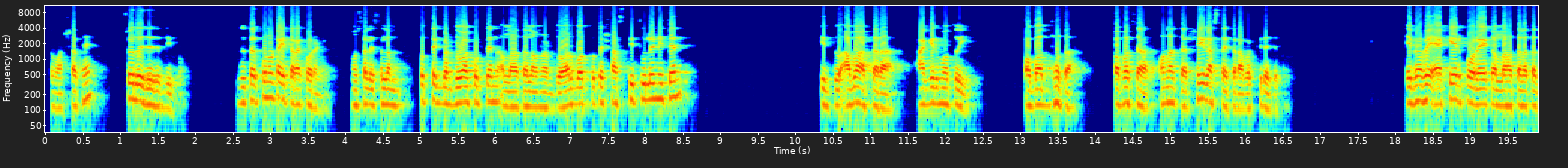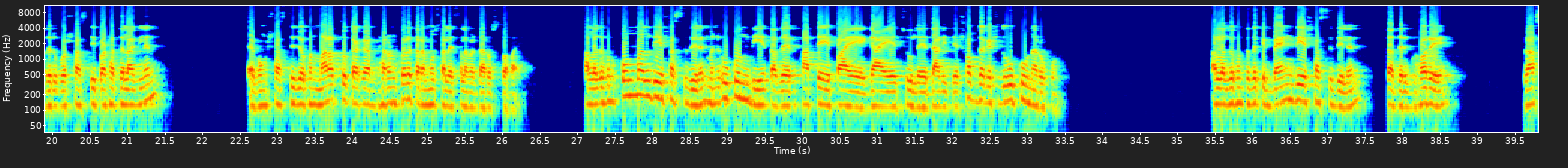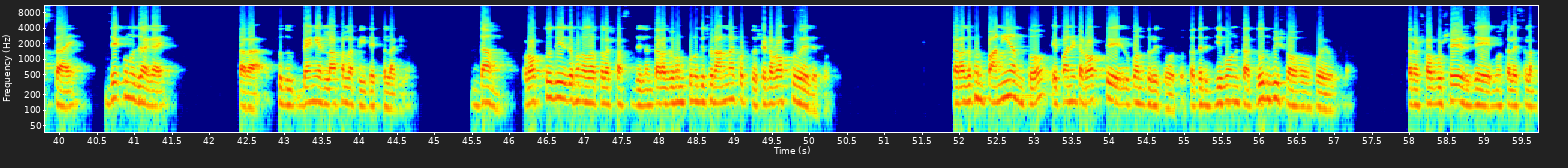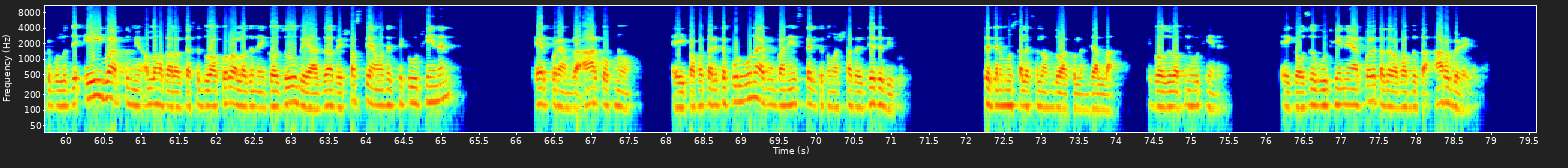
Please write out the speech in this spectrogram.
তোমার সাথে চলে যেতে দিব। কিন্তু তার কোনোটাই তারা করেনি। মুসা আলাহিসাল্লাম প্রত্যেকবার দোয়া করতেন, আল্লাহ তালা ওনার দোয়ার বরকতে শাস্তি তুলে নিতেন। কিন্তু আবার তারা আগের মতোই অবাধ্যতা, অপাচার, অনাচার, সেই রাস্তায় তারা আবার ফিরে যেত। এভাবে একের পর এক আল্লাহ তালা তাদের উপর শাস্তি পাঠাতে লাগলেন এবং শাস্তি যখন মারাত্মক আকার ধারণ করে তারা মুসা আলাহিসাল্লামের দ্বারস্থ হয়। আল্লাহ যখন কোম্মাল দিয়ে শাস্তি দিলেন মানে উকুন দিয়ে তাদের হাতে, পায়ে, গায়ে, চুলে, দাড়িতে, সব জায়গায় শুধু উকুন আর উকুন। আল্লাহ যখন তাদেরকে ব্যাং দিয়ে শাস্তি দিলেন, তাদের ঘরে, রাস্তায় যে কোনো জায়গায় তারা শুধু ব্যাঙের লাফালাফি দেখতে লাগল। দাম, রক্ত দিয়ে যখন আল্লাহ তালা শাস্তি দিলেন, তারা যখন কোনো কিছু রান্না করতো, সেটা রক্ত হয়ে যেত। তারা যখন পানি আনতো, এই পানিটা রক্তে রূপান্তরিত হতো। তাদের জীবনটা দুর্বিষহ হয়ে উঠল। তারা সর্বশেষ যে মুসা আলাহিসাল্লামকে বলল যে, এইবার তুমি আল্লাহ তালার কাছে দোয়া করো, আল্লাহ যেন এই গজব, এই আজাব এই শাস্তি আমাদের থেকে উঠিয়ে নেন। এরপরে আমরা আর কখনো এই পাপাচারিতা করব না এবং বানি ইসরায়েলকে তোমার সাথে যেতে দিব। সেদিন মুসা আলাহিসাল্লাম দোয়া করলেন যে আল্লাহ গজব আপনি উঠিয়ে নেন। এই গজব উঠিয়ে নেওয়ার পরে তাদের অবাধ্যতা আরও বেড়ে গেল।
